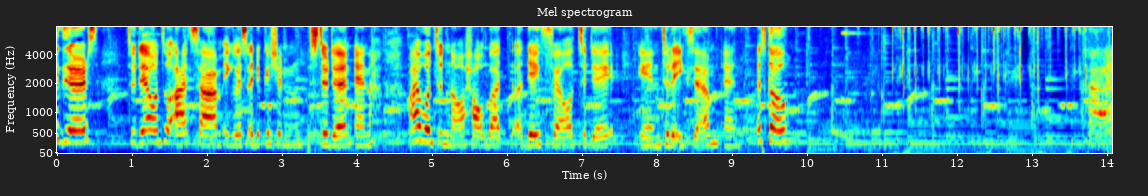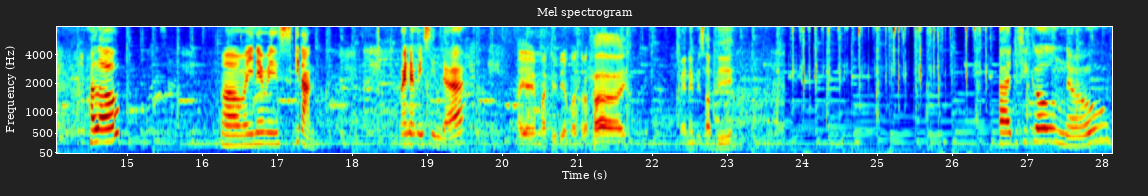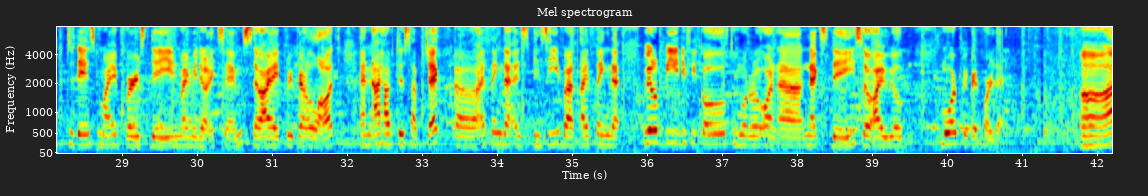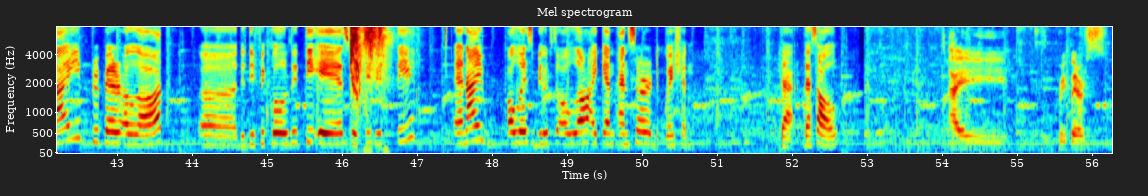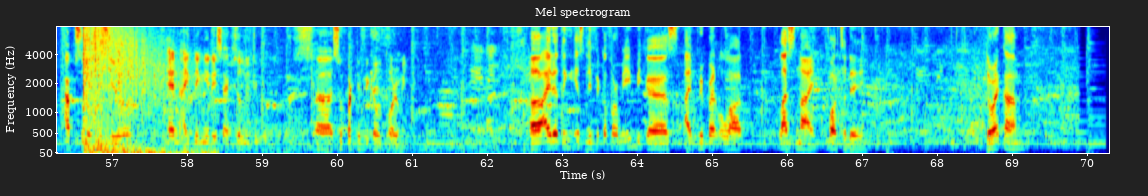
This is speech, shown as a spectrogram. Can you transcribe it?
leaders. Today I want to ask some English education student and I want to know how about uh, they felt today in to the exam and let's go. Hi. Hello, uh, my name is Kiran. My name is Indah. I am Aditya Patra. Hi, my name is Abdi. Uh, difficult? No. Today is my first day in my middle exam, so I prepare a lot, and I have two subjects. Uh, I think that is easy, but I think that will be difficult tomorrow on uh, next day, so I will more prepared for that. Uh, I prepare a lot. Uh, the difficulty is 50-50 and I always believe to Allah I can answer the question. That, that's all. I prepares absolutely zero, and I think it is absolutely uh, super difficult for me. Uh, I don't think it's difficult for me because I prepared a lot last night for today. You're welcome.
